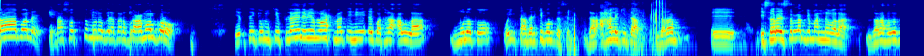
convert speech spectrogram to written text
যা বলে, তা সত্য মনে করে তার উপর আমল করো। ইতিকুম কিফলাইন মিন রাহমাতিহি। এই কথাটা আল্লাহ মূলত ওই তাদেরকে বলতেছেন। যারা আহলে কিতাব, যারা ঈসা আলাইহিস সালামকে মান্যওয়ালা, যারা হযরত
